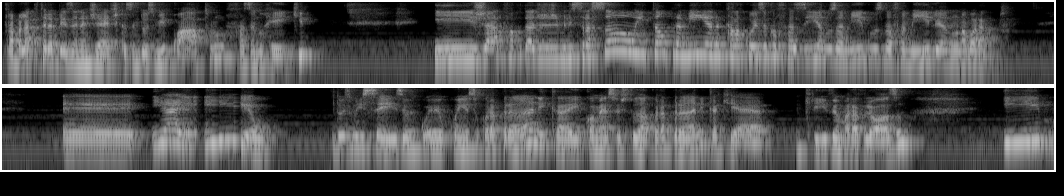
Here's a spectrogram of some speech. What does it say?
trabalhar com terapias energéticas em 2004, fazendo Reiki. E já na faculdade de administração, então para mim era aquela coisa que eu fazia nos amigos, na família, no namorado. É, e aí eu em 2006 eu, eu conheço a cura prânica e começo a estudar a cura prânica, que é incrível, maravilhosa. E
